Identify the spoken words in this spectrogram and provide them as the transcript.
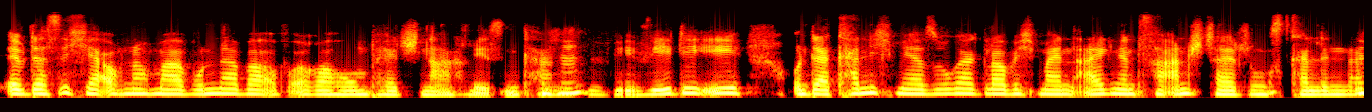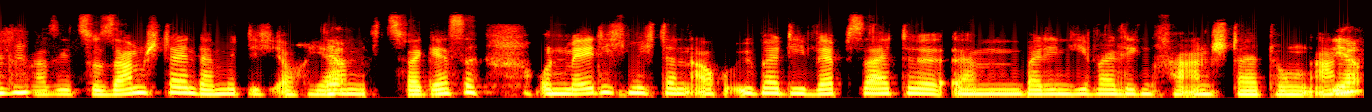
äh, das ich ja auch nochmal wunderbar auf eurer Homepage nachlesen kann, mhm. www.de. Und da kann ich mir sogar, glaube ich, meinen eigenen Veranstaltungskalender mhm. quasi zusammenstellen, damit ich auch ja, ja, nichts vergesse. Und melde ich mich dann auch über die Webseite ähm, bei den jeweiligen Veranstaltungen an. Ja.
